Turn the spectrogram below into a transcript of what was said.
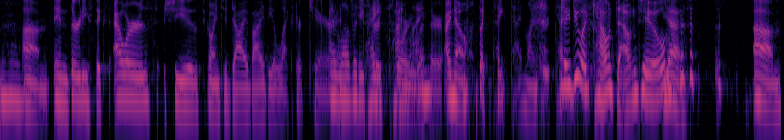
Mm-hmm. Um, in 36 hours, she is going to die by the electric chair. I love a take her tight story timeline. with her. I know. It's like tight timelines are tight. They do a countdown too. Yes. um,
